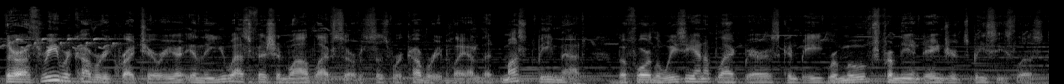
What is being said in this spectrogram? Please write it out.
There are three recovery criteria in the U.S. Fish and Wildlife Service's recovery plan that must be met before Louisiana black bears can be removed from the endangered species list.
